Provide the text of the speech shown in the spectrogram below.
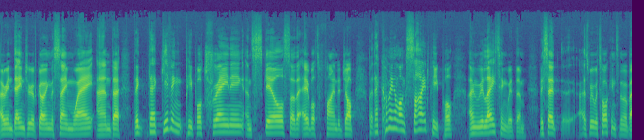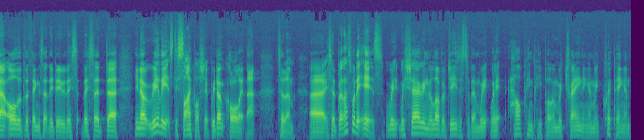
are in danger of going the same way, and uh, they, they're giving people training and skills so they're able to find a job. But they're coming alongside people and relating with them. They said, uh, as we were talking to them about all of the things that they do, they, they said, uh, you know, really it's discipleship. We don't call it that to them. Uh, he said, but that's what it is. We, are sharing the love of Jesus to them. We, are helping people and we're training and we're equipping and,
